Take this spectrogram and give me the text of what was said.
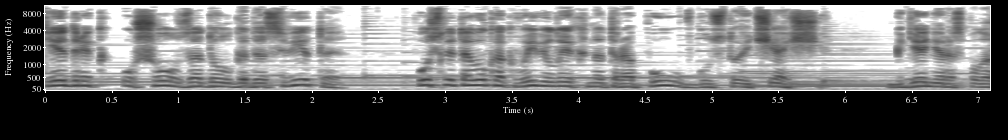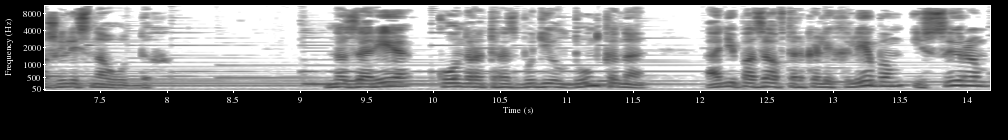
Седрик ушел задолго до света, после того, как вывел их на тропу в густой чаще, где они расположились на отдых. На заре Конрад разбудил Дункана, они позавтракали хлебом и сыром,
